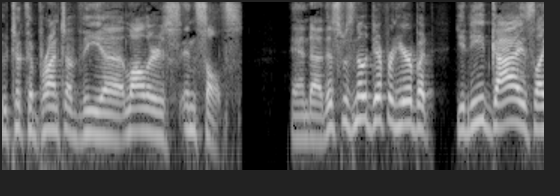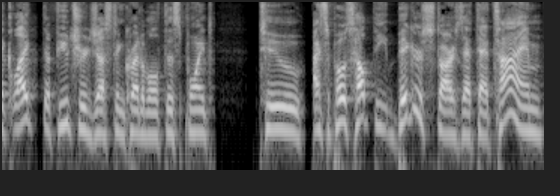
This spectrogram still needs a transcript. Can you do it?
who took the brunt of the uh, Lawler's insults. And uh, this was no different here, but you need guys like like the future Justin Credible at this point to, I suppose, help the bigger stars at that time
